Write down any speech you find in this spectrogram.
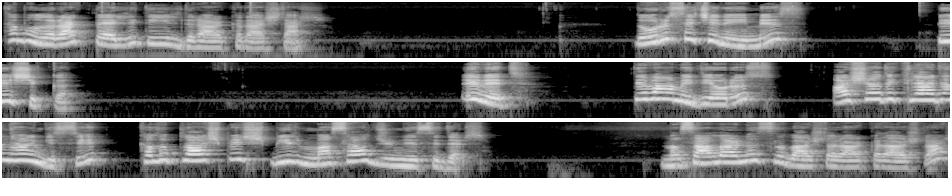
tam olarak belli değildir arkadaşlar. Doğru seçeneğimiz B şıkkı. Evet, devam ediyoruz. Aşağıdakilerden hangisi kalıplaşmış bir masal cümlesidir? Masallar nasıl başlar arkadaşlar?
